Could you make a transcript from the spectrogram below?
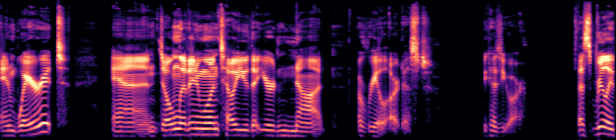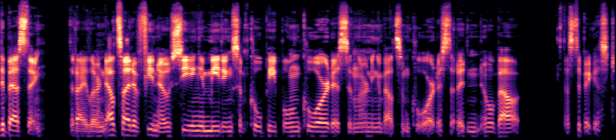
and wear it and don't let anyone tell you that you're not a real artist because you are. That's really the best thing that I learned outside of, you know, seeing and meeting some cool people and cool artists and learning about some cool artists that I didn't know about. That's the biggest.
